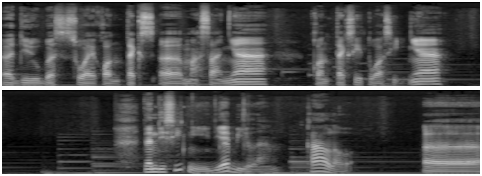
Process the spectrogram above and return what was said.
uh, dirubah sesuai konteks uh, masanya, konteks situasinya. Dan di sini dia bilang kalau uh,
